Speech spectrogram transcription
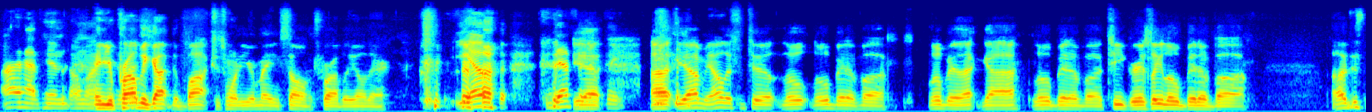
i have him on my and you probably got the box as one of your main songs probably on there yep definitely yeah uh, yeah, I mean, I listen to a little, little bit of a uh, little bit of that guy, a little bit of uh, Tee Grizzley, a little bit of uh, uh just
